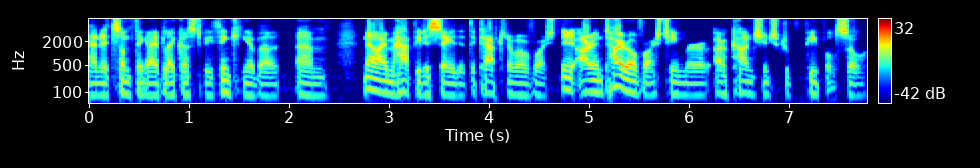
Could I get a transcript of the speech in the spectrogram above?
and it's something I'd like us to be thinking about. Um, now, I'm happy to say that the captain of Overwatch, our entire Overwatch team, are, are a conscientious group of people. So,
